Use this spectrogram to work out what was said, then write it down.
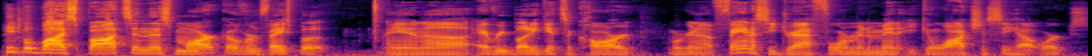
People buy spots in this mark over in Facebook, and uh, everybody gets a card. We're gonna fantasy draft for them in a minute. You can watch and see how it works.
